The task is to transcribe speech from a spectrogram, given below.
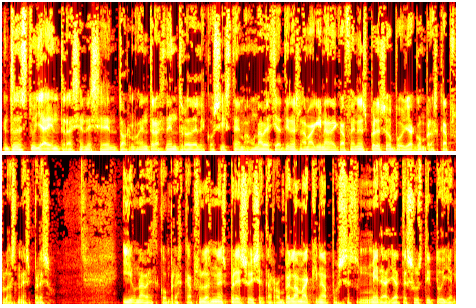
Entonces tú ya entras en ese entorno, entras dentro del ecosistema. Una vez ya tienes la máquina de café en expreso, pues ya compras cápsulas en expreso. Y una vez compras cápsulas en expreso y se te rompe la máquina, pues mira, ya te sustituyen.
